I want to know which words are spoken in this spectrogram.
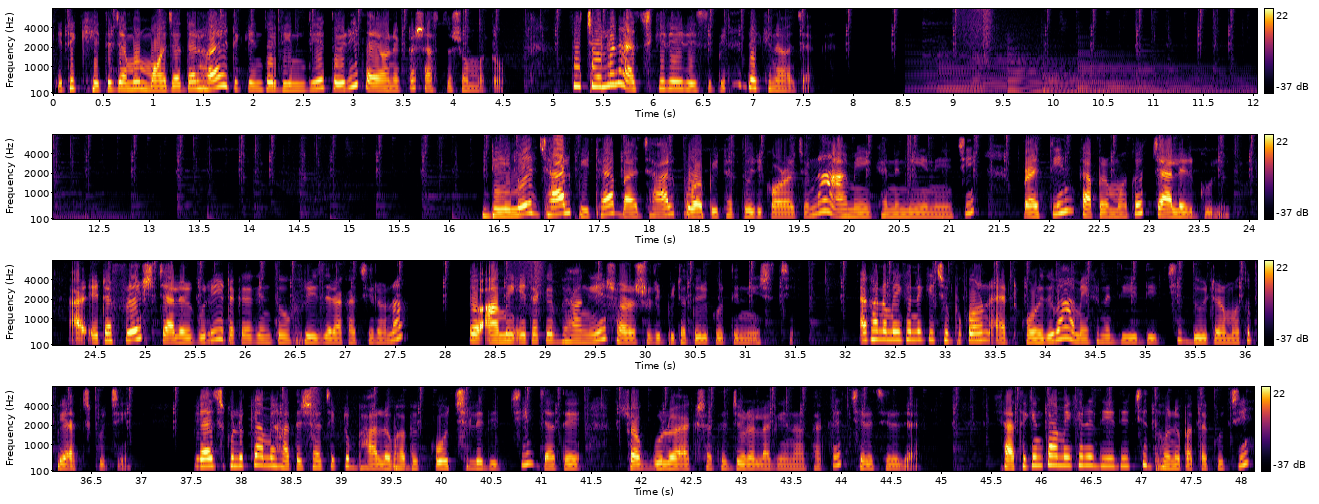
এটি খেতে যেমন মজাদার হয়, এটি কিন্তু ডিম দিয়ে তৈরি, তাই অনেকটা স্বাস্থ্যসম্মত। তো চলুন আজকের এই রেসিপিটা দেখে নেওয়া যাক। ডিমের ঝাল পিঠা বা ঝাল পোয়া পিঠা তৈরি করার জন্য আমি এখানে নিয়ে নিয়েছি প্রায় তিন কাপের মতো চালের গুঁড়ি। আর এটা ফ্রেশ চালের গুঁড়ি, এটাকে কিন্তু ফ্রিজে রাখা ছিল না। তো আমি এটাকে ভাঙিয়ে সরাসরি পিঠা তৈরি করতে নিয়ে এসেছি। এখন আমি এখানে কিছু উপকরণ অ্যাড করে দেবো। আমি এখানে দিয়ে দিচ্ছি দুইটার মতো পেঁয়াজ কুচি। পেঁয়াজগুলোকে আমি হাতের সাহায্যে একটু ভালোভাবে কোচলে দিচ্ছি যাতে সবগুলো একসাথে জোড়া লাগিয়ে না থাকে, ছেড়ে ছেড়ে যায়। সাথে কিন্তু আমি এখানে দিয়ে দিচ্ছি ধনে পাতা কুচি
